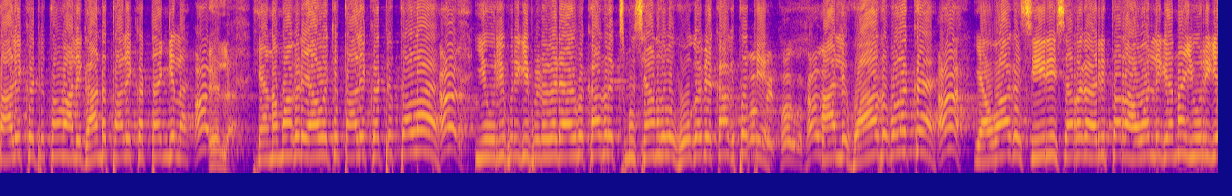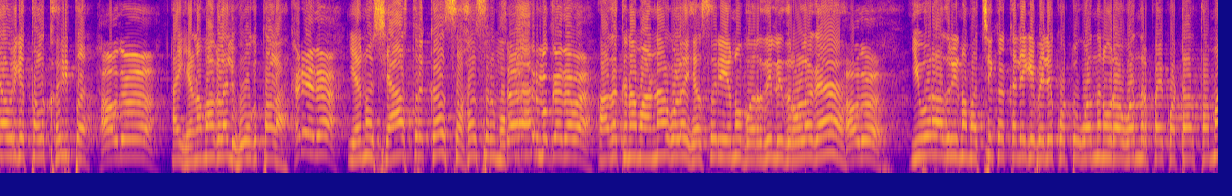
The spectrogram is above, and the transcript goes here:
ತಾಳಿ ಕಟ್ಟಿರ್ತಾವ ಅಲ್ಲಿ ಗಂಡ ತಾಳಿ ಕಟ್ಟಂಗಿಲ್ಲ. ಇಲ್ಲ. ಹೆಣ್ಮಗಳು ಯಾವಕ್ಕೆ ತಾಳಿ ಕಟ್ಟಿರ್ತಾಳ? ಇವರಿಬ್ಬರಿಗೆ ಇವ್ರಿಬ್ರಿಗೆ ಬಿಡುಗಡೆ ಆಗ್ಬೇಕಾದ್ರೆ ಸ್ಮಶಾನದೊಳಗೆ ಹೋಗಬೇಕಾಗ್ತತಿ. ಅಲ್ಲಿ ಹೋದ ಬಳಕ ಯಾವಾಗ ಸೀರಿ ಸರಗ ಹರಿತಾರ ಅವಲ್ಲಿಗೆನ ಇವ್ರಿಗೆ ಅವ್ರಿಗೆ ತಳಕ್ ಹರಿತ. ಹೌದು. ಆ ಹೆಣ್ಮಗಳಲ್ಲಿ ಹೋಗ್ತಾಳ. ಏನು ಶಾಸ್ತ್ರಕ್ಕ ಸಹಸ್ರ ಮುಖ. ಅದಕ್ಕೆ ನಮ್ಮ ಅಣ್ಣಗಳ ಹೆಸರು ಏನು ಬರದಿಲ್ಲ ಇದ್ರೊಳಗ. ಇವರಾದ್ರೂ ನಮ್ಮ ಚಿಕ್ಕ ಕಲೆಗೆ ಬೆಲೆ ಕೊಟ್ಟು ಒಂದ್ ನೂರ ಒಂದ್ ರೂಪಾಯಿ ಕೊಟ್ಟಾರ ತಮ್ಮ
